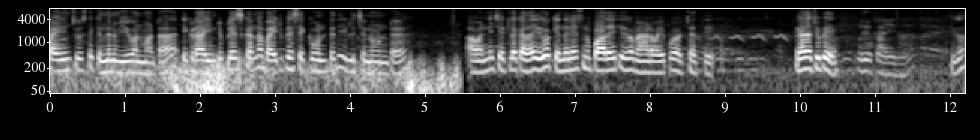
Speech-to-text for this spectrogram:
పైనుంచి చూస్తే కిందన వ్యూ అన్నమాట. ఇక్కడ ఇంటి ప్లేస్ కన్నా బయట ప్లేస్ ఎక్కువ ఉంటుంది ఇల్లు చిన్న ఉంటాయి అవన్నీ చెట్లే కదా. ఇదిగో కింద వేసిన పాద అయితే ఇదిగో మేడ వైపు వచ్చేది. ఇక చూపి. ఇది కాయ ఇది. ఇదిగో.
